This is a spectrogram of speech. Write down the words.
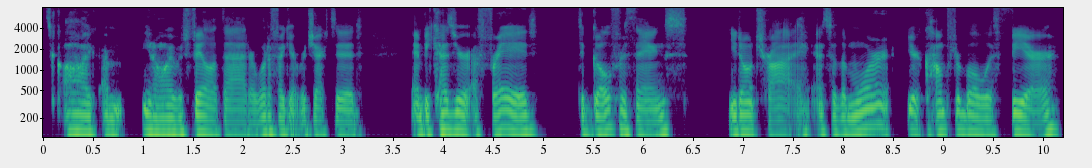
it's like, oh, I, I'm, you know, I would fail at that, or what if I get rejected? And because you're afraid to go for things, you don't try. And so the more you're comfortable with fear,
